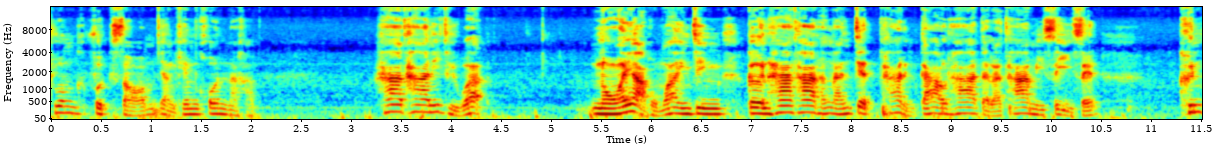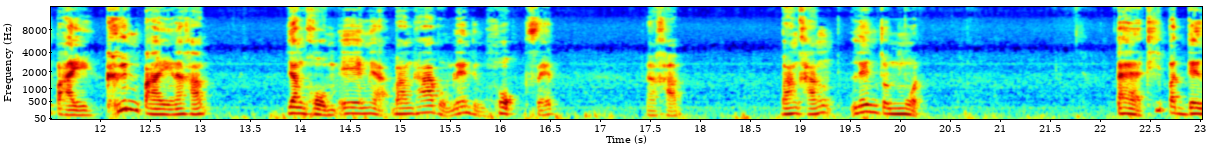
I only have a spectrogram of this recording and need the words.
ช่วงฝึกซ้อมอย่างเข้มข้นนะครับ5ท่านี่ถือว่าน้อยอะ่ะ ผมว่าจริง ๆ เกิน5ท่าทั้งนั้น7ท่าถึง9ท่า แต่ละท่ามี4เซตขึ้นไปขึ้นไปนะครับ อย่างผมเองเนี่ย บางท่าผมเล่นถึง6เซตนะครับ บางครั้งเล่นจนหมด แต่ที่ประเด็น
